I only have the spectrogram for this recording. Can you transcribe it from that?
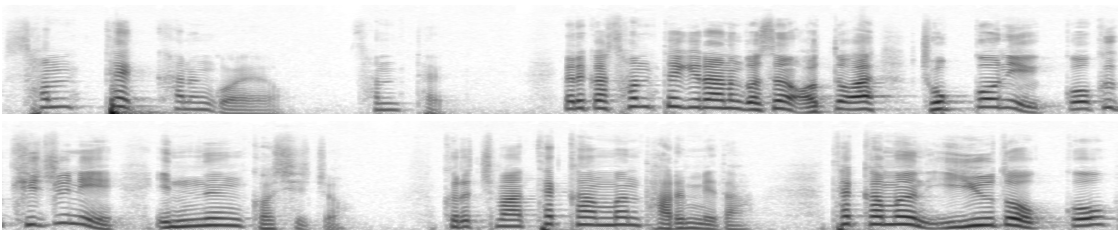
선택하는 거예요. 선택. 그러니까 선택이라는 것은 어떠한 조건이 있고 그 기준이 있는 것이죠. 그렇지만 택함은 다릅니다. 택함은 이유도 없고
